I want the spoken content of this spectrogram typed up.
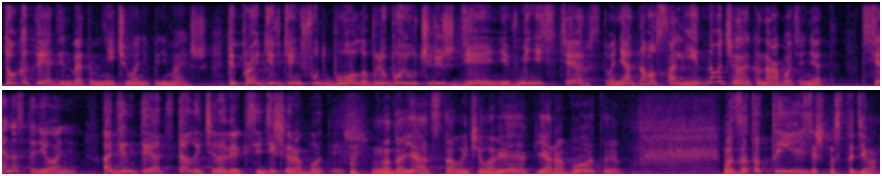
только ты один в этом ничего не понимаешь. Ты пройди в день футбола, в любое учреждение, в министерство. Ни одного солидного человека на работе нет. Все на стадионе. Один ты, отсталый человек, сидишь и работаешь. Ну да, я отсталый человек, я работаю. Вот зато ты ездишь на стадион.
